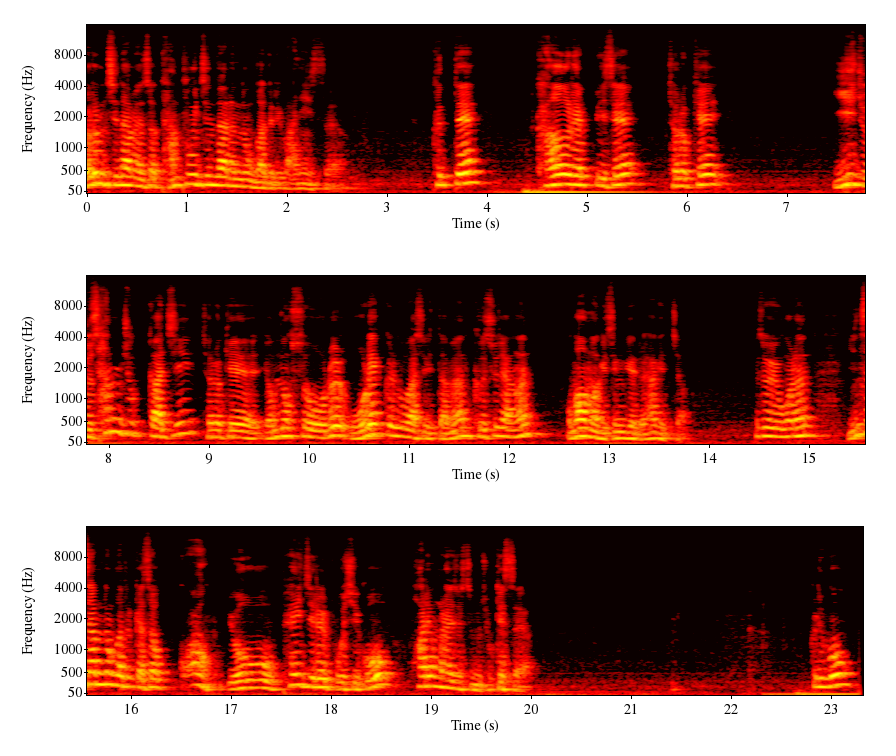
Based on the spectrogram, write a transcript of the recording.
여름 지나면서 단풍이 진다는 농가들이 많이 있어요. 그때 가을 햇빛에 저렇게 2주, 3주까지 저렇게 엽록소를 오래 끌고 갈 수 있다면 그 수량은 어마어마하게 증대를 하겠죠. 그래서 요거는 인삼 농가들께서 꼭 요 페이지를 보시고 활용을 해줬으면 좋겠어요. 그리고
